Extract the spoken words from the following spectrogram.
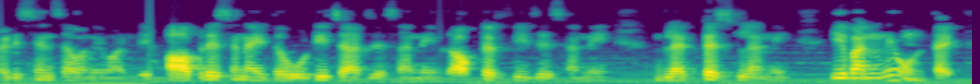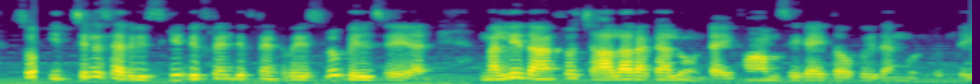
మెడిసిన్స్ అవనివ్వండి ఆపరేషన్ అయితే ఓటీ ఛార్జెస్ అని డాక్టర్ ఫీజెస్ అని బ్లడ్ టెస్ట్లు అని ఇవన్నీ ఉంటాయి. సో ఇచ్చిన సర్వీస్కి డిఫరెంట్ డిఫరెంట్ వేస్లో బిల్ చేయాలి. మళ్ళీ దాంట్లో చాలా రకాలు ఉంటాయి. ఫార్మసీకి అయితే ఒక విధంగా ఉంటుంది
